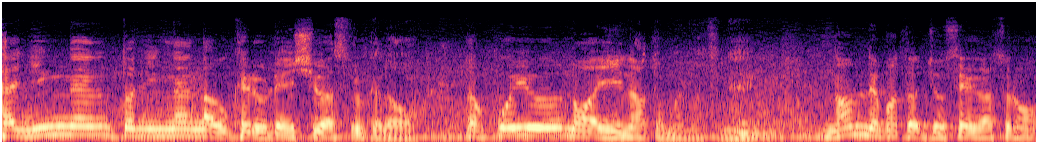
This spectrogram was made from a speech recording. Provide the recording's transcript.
対人間と人間が受ける練習はするけどこういうのはいいなと思いますね、なんでまた女性がその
